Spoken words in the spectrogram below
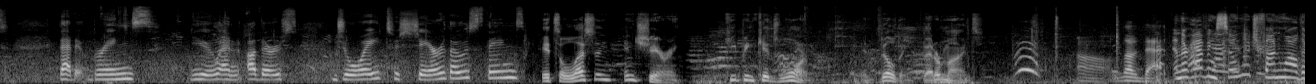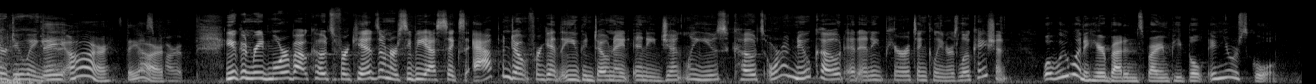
that it brings you and others joy to share those things. It's a lesson in sharing, keeping kids warm, and building better minds. Oh, love that. And they're having so much fun while they're doing they it. They are. They Best are. Part. You can read more about Coats for Kids on our CBS 6 app. And don't forget that you can donate any gently used coats or a new coat at any Puritan Cleaners location. Well, we want to hear about inspiring people in your school.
